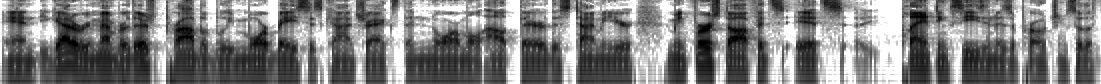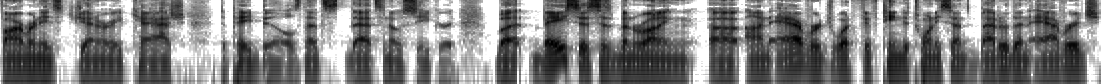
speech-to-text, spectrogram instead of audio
And you got to remember, there's probably more basis contracts than normal out there this time of year. I mean, first off, it's it's planting season is approaching, so the farmer needs to generate cash to pay bills. That's that's no secret. But basis has been running uh, on average what 15 to 20 cents better than average.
